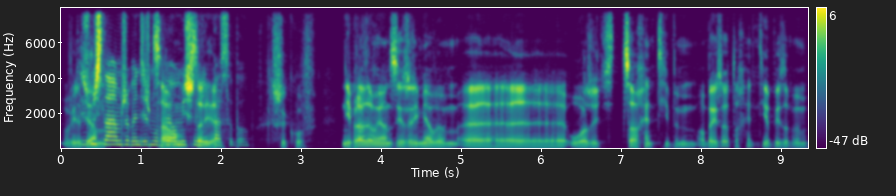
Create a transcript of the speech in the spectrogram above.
Uwielbiam już myślałam, że będziesz mówił o Mission Impossible. Krzyków. Nieprawdę mówiąc, jeżeli miałbym e, ułożyć, co chętnie bym obejrzał, to chętnie obejrzałbym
